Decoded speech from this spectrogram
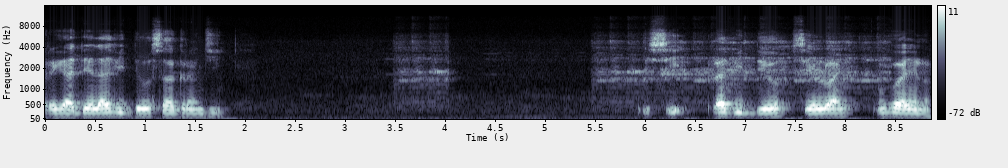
Regardez la vidéo s'agrandit. Ici, la vidéo s'éloigne. Vous voyez?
